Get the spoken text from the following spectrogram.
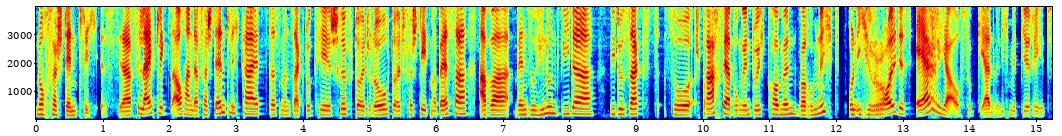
noch verständlich ist. Ja, vielleicht liegt es auch an der Verständlichkeit, dass man sagt, okay, Schriftdeutsch oder Hochdeutsch versteht man besser. Aber wenn so hin und wieder wie du sagst, so Sprachwerbungen durchkommen, warum nicht? Und ich roll das R ja auch so gern, wenn ich mit dir rede.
